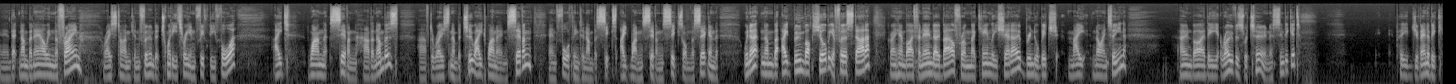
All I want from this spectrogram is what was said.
And that number now in the frame. Race time confirmed at 23 and 54. 8, 1, 7 are the numbers after race number two, eight, one, and seven, and fourth into number six, eight, one, seven, six on the second. Winner, number eight, Boombox Shelby, a first starter. Greyhound by Fernando Bale from uh, Canley Shadow, Brindle Bitch, May 19. Owned by the Rovers Return Syndicate. Pete Jovanovic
